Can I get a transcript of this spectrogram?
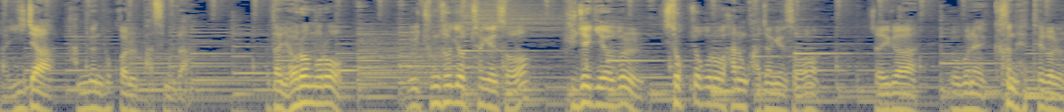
아, 이자 감면 효과를 받습니다. 일단 여러모로 우리 중소기업청에서 규제 개혁을 지속적으로 하는 과정에서 저희가 이번에 큰 혜택을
